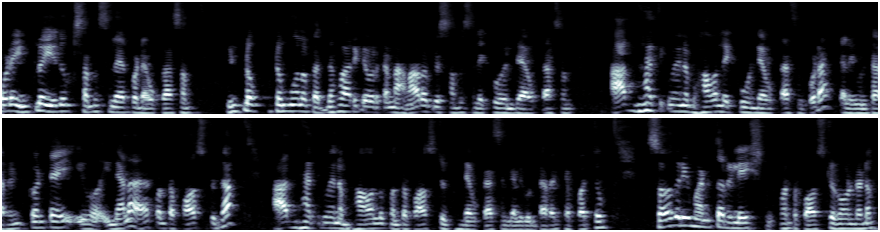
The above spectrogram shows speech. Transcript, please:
కూడా ఇంట్లో ఏదో ఒక సమస్యలు ఏర్పడే అవకాశం ఇంట్లో కుటుంబంలో పెద్దవారికి ఎవరికన్నా అనారోగ్య సమస్యలు ఎక్కువ ఉండే అవకాశం ఆధ్యాత్మికమైన భావాలు ఎక్కువ ఉండే అవకాశం కూడా కలిగి ఉంటారు. ఎందుకంటే ఈ- నెల కొంత పాజిటివ్గా ఆధ్యాత్మికమైన భావాలు కొంత పాజిటివ్గా ఉండే అవకాశం కలిగి ఉంటారని చెప్పచ్చు. సోదరి మణితో రిలేషన్ కొంత పాజిటివ్గా ఉండడం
